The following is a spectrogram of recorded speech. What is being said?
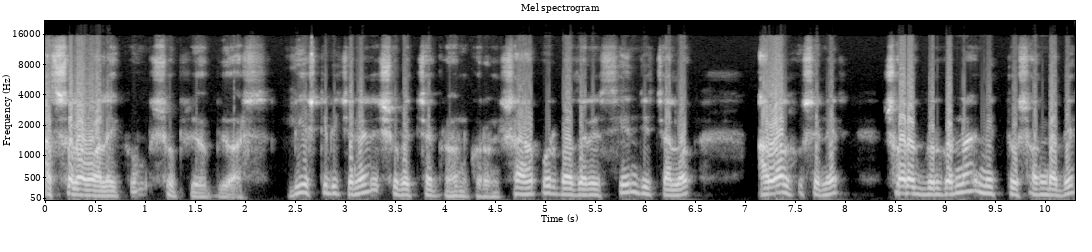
আসসালামু আলাইকুম, সুপ্রিয় ভিউয়ার্স বিএসটিভি চ্যানেলে শুভেচ্ছা গ্রহণ করুন। শাহপুর বাজারের সিএনজি চালক আলাল হোসেনের সড়ক দুর্ঘটনায় মৃত্যু সংবাদের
